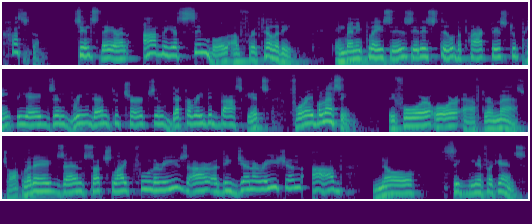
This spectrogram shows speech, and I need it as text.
custom, since they are an obvious symbol of fertility. In many places, it is still the practice to paint the eggs and bring them to church in decorated baskets for a blessing before or after Mass. Chocolate eggs and such like fooleries are a degeneration of no significance.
